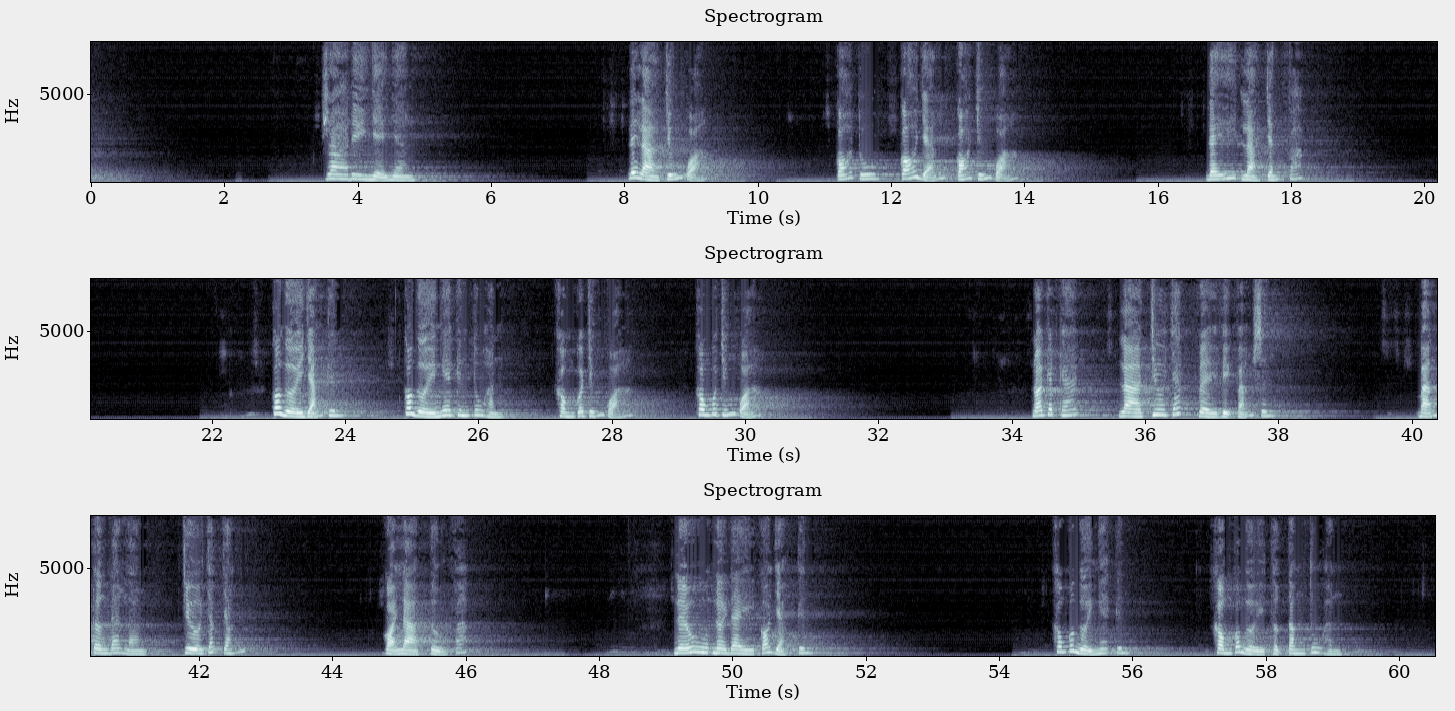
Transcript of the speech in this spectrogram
Ra đi nhẹ nhàng. Đây là chứng quả. Có tu, có giảng, có chứng quả. Đấy là chánh pháp. Có người giảng kinh có người nghe kinh tu hành, Không có chứng quả. Không có chứng quả. Nói cách khác là chưa chắc về việc vãng sinh. Bản thân đang làm chưa chắc chắn. Gọi là tượng Pháp. Nếu nơi đây có giảng kinh không có người nghe kinh. Không có người thực tâm tu hành.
